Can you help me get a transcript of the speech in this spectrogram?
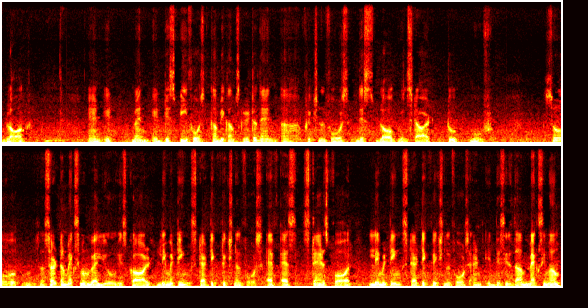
block and it when it, this P force becomes greater than uh, frictional force this block will start to move so a certain maximum value is called limiting static frictional force. Fs stands for limiting static frictional force and it, this is the maximum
